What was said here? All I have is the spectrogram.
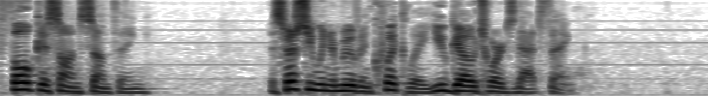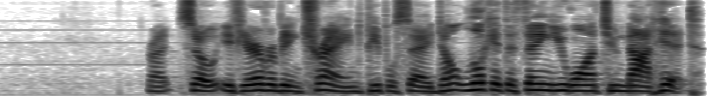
focus on something, especially when you're moving quickly, you go towards that thing. right? So if you're ever being trained, people say, don't look at the thing you want to not hit.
